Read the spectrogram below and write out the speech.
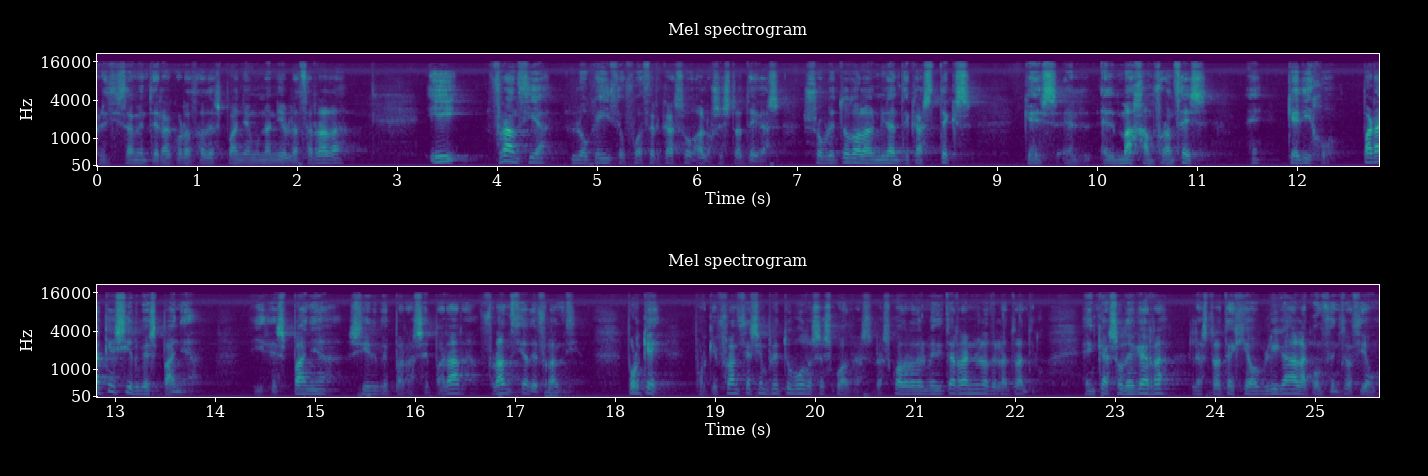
precisamente la coraza de España en una niebla cerrada, y Francia lo que hizo fue hacer caso a los estrategas, sobre todo al almirante Castex, que es el, el francés, eh, que dijo, ¿para qué sirve España? Y de España sirve para separar Francia de Francia. ¿Por qué? Porque Francia siempre tuvo dos escuadras, la escuadra del Mediterráneo y la del Atlántico. En caso de guerra, la estrategia obliga a la concentración.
